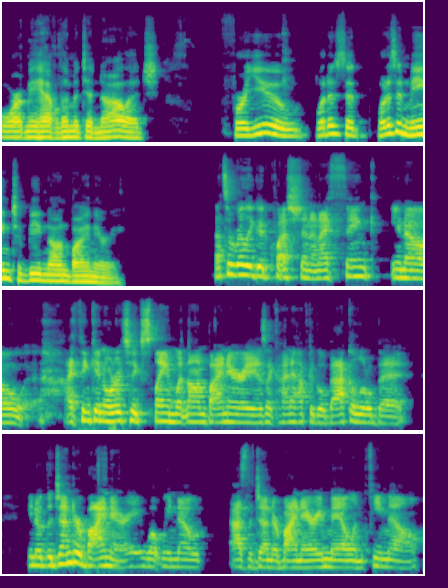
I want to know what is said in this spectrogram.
or may have limited knowledge, for you, what is it what does it mean to be non-binary? That's a really good question. And I think, you know, I think in order to explain what non binary is, I kind of have to go back a little bit. You know, the gender binary, what we know as the gender binary, male and female,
